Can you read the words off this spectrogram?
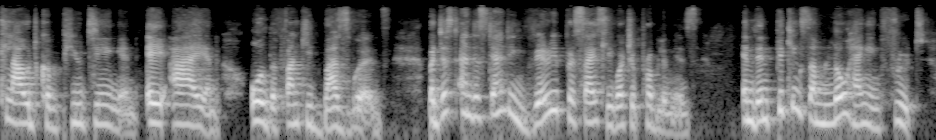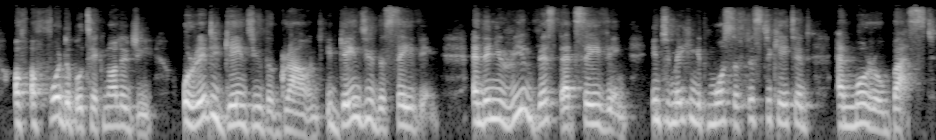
cloud computing and AI and all the funky buzzwords, but just understanding very precisely what your problem is, and then picking some low hanging fruit of affordable technology already gains you the ground, it gains you the saving. And then you reinvest that saving into making it more sophisticated and more robust.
